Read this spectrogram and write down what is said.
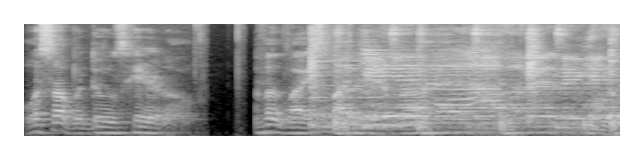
What's up with dude's hair though? Look like Spider-Man, bro.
